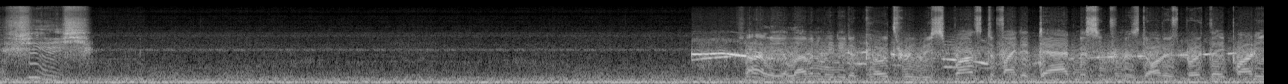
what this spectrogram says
Sheesh. Charlie 11, we need a code 3 response to find a dad missing from his daughter's birthday party.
